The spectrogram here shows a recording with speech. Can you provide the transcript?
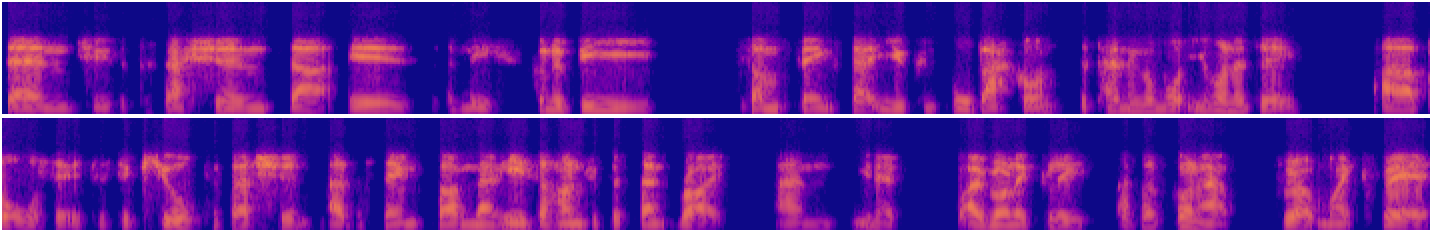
then choose a profession that is at least going to be something that you can fall back on, depending on what you want to do. Uh, but also it's a secure profession at the same time. Now he's 100% right. And, you know, ironically, as I've gone out throughout my career,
